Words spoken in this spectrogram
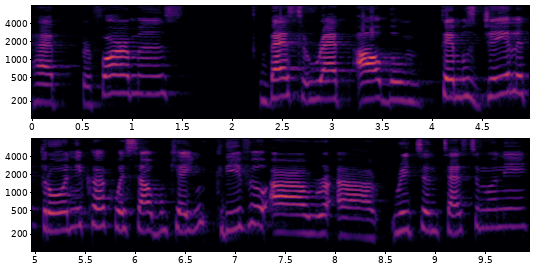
Rap Performance. Best Rap Album, temos J Eletrônica com esse álbum que é incrível, a, a Written Testimony.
